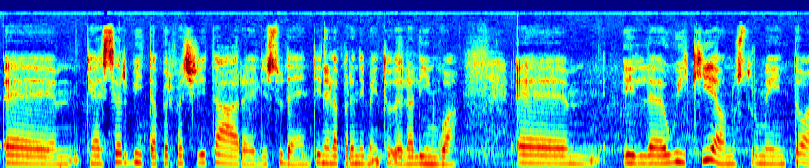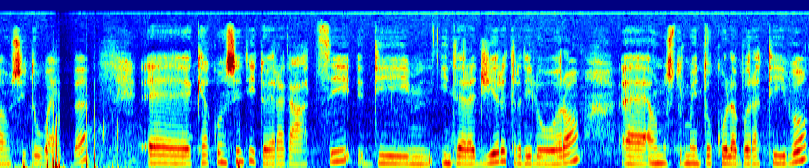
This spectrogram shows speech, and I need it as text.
eh, che è servita per facilitare gli studenti nell'apprendimento della lingua. Eh, il wiki è uno strumento, è un sito web eh, che ha consentito ai ragazzi di interagire tra di loro, eh, è uno strumento collaborativo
